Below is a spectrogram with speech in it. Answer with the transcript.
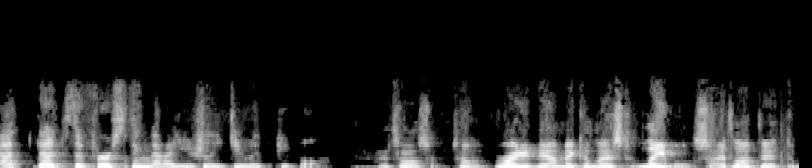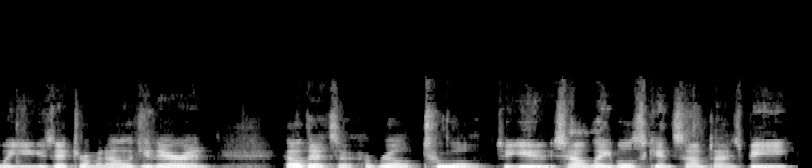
that that's the first thing that I usually do with people. That's awesome. So write it down, make a list, labels. I love that the way you use that terminology there and how that's a, a real tool to use, how labels can sometimes be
